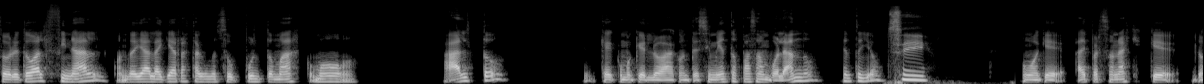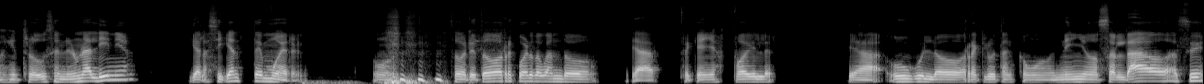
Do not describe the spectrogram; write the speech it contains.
sobre todo al final, cuando ya la guerra está como en su punto más como alto, que como que los acontecimientos pasan volando, siento yo. Sí, Como que hay personajes que los introducen en una línea y a la siguiente mueren. Como- sobre todo recuerdo cuando, ya pequeño spoiler, ya Hugo lo reclutan como niño soldado, así.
